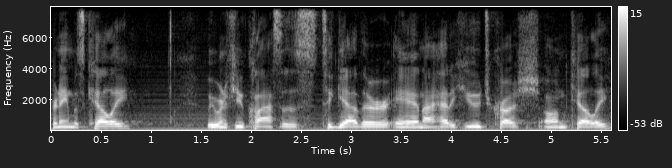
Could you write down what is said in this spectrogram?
Her name was Kelly. We were in a few classes together, and I had a huge crush on Kelly.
